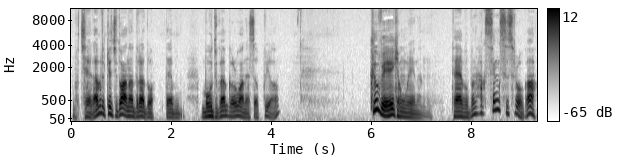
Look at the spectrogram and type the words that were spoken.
뭐 제가 그렇게 지도 안 하더라도 대부분 모두가 그걸 원했었고요. 그 외의 경우에는 대부분 학생 스스로가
